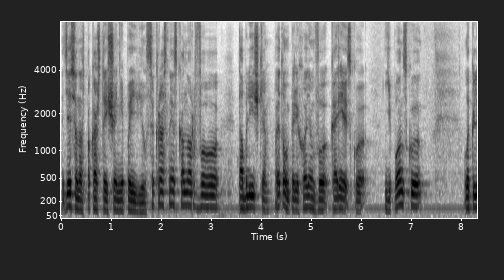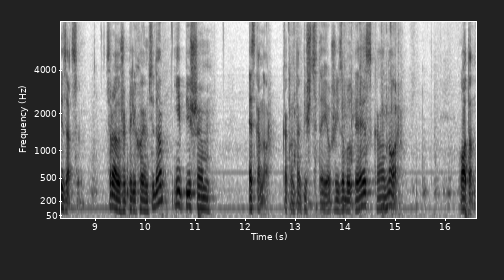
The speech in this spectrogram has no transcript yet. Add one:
Здесь у нас пока что еще не появился красный эсканор в табличке, поэтому переходим в корейскую, японскую локализацию. Сразу же переходим сюда и пишем эсканор. Как он там пишется-то, я уже и забыл. Эсканор. Вот он,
